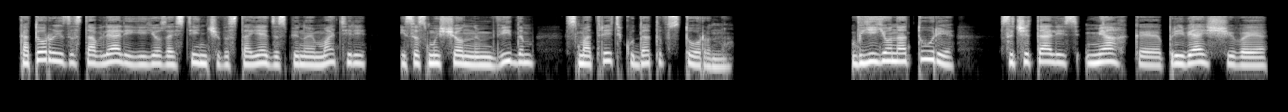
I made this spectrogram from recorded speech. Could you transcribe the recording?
которые заставляли ее застенчиво стоять за спиной матери и со смущенным видом смотреть куда-то в сторону. В ее натуре сочетались мягкая, привязчивая,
